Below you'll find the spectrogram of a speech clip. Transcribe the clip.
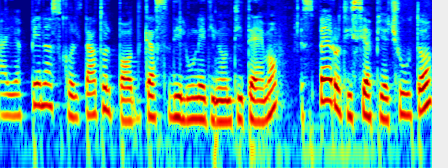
Hai appena ascoltato il podcast di Lunedì Non Ti Temo, spero ti sia piaciuto.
